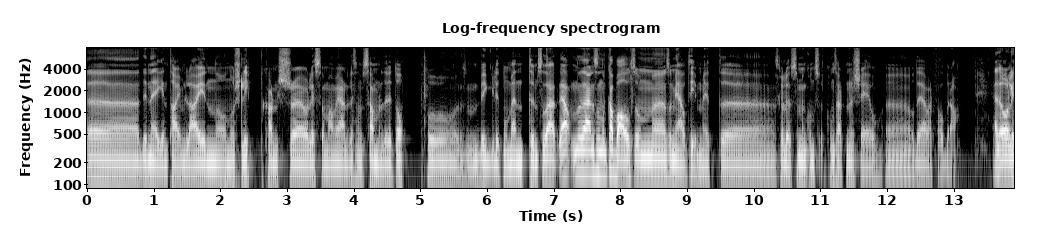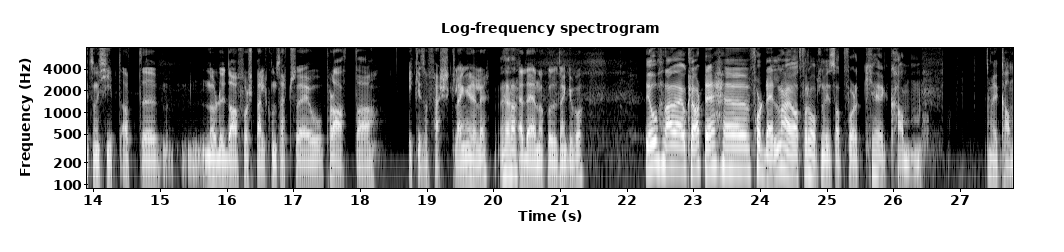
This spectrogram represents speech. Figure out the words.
uh, din egen timeline og noe slipp, kanskje. Og liksom man vil gjerne liksom samle det litt opp og liksom bygge litt momentum. Så det er, ja, det er en sånn kabal som, eh, som jeg og teamet mitt uh, skal løse. Men kons konsertene skjer jo, uh, og det er i hvert fall bra. Er det også litt sånn kjipt at uh, når du da får spilt konsert, så er jo plata ikke så fersk lenger heller? Er det noe du tenker på? Jo, nei, det er jo klart det. Eh, Fordelen er jo at forhåpentligvis at folk eh, kan kan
